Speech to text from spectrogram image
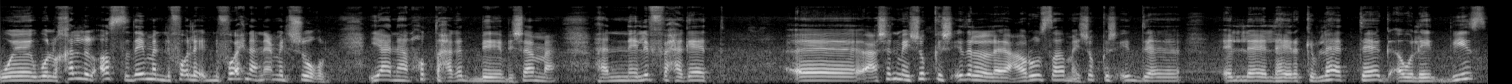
ونخلي القص دايما لفوق لأن فوق إحنا هنعمل شغل. يعني هنحط حاجات بشمع. هنلف حاجات آه عشان ما يشكش إيد العروسة ما يشكش إيد آه، اللي اللي هيركب لها التاج أو اللي هيتبيس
